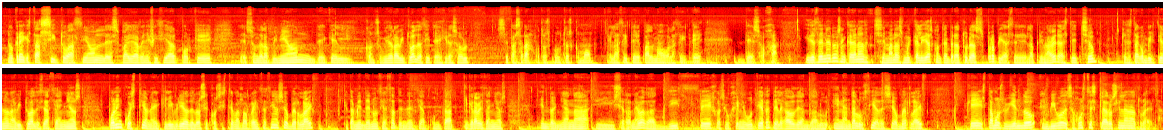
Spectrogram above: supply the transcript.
no creen que esta situación les vaya a beneficiar porque eh, son de la opinión de que el consumidor habitual de aceite de girasol se pasará a otros productos como el aceite de palma o el aceite de soja. Y desde enero se encadenan semanas muy cálidas con temperaturas propias de la primavera. Este hecho, que se está convirtiendo en habitual desde hace años, pone en cuestión el equilibrio de los ecosistemas. La organización Life, que también denuncia esta tendencia, apunta graves daños en Doñana y Sierra Nevada. Dice José Eugenio Gutiérrez, delegado de en Andalucía de Life, que estamos viviendo en vivo desajustes claros en la naturaleza.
